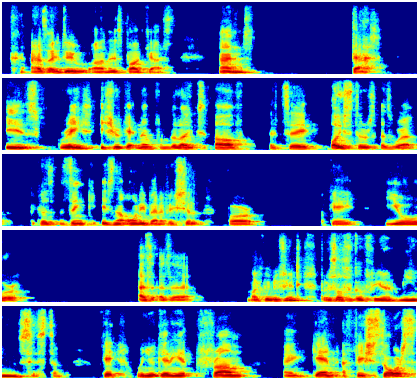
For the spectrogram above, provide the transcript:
as I do on this podcast. And that is great if you're getting them from the likes of, let's say, oysters as well, because zinc is not only beneficial for, okay, your as as a micronutrient, but it's also good for your immune system. Okay, when you're getting it from again a fish source,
